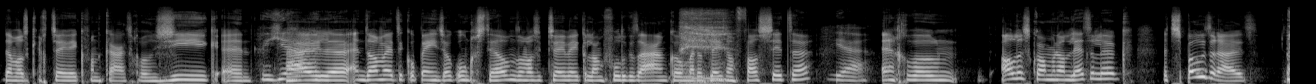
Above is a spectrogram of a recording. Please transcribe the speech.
Dan was ik echt twee weken van de kaart gewoon ziek en Ja. huilen. En dan werd ik opeens ook ongesteld. Want dan was ik twee weken lang, voelde ik het aankomen, maar dat bleef dan vastzitten. Ja. En gewoon, alles kwam er dan letterlijk, het spoot eruit.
